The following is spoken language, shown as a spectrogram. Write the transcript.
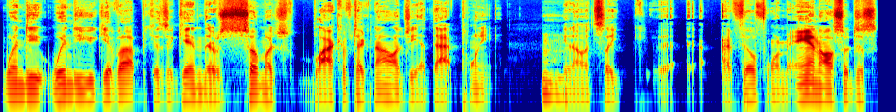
When do you, when do you give up? Because again, there's so much lack of technology at that point. Mhm. You know, it's like I feel for him, and also just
